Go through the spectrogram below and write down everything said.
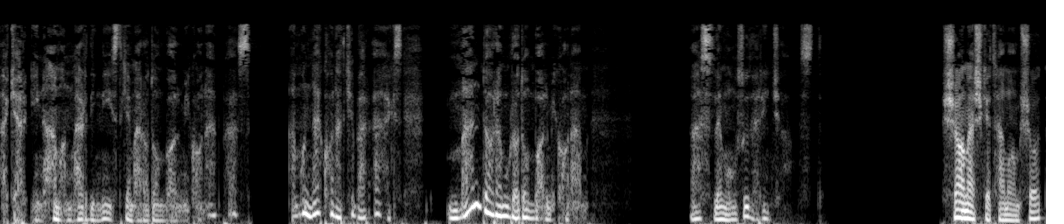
اگر این همان مردی نیست که مرا دنبال می کند پس اما نکند که برعکس من دارم او را دنبال می کنم اصل موضوع در اینجاست شامش که تمام شد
